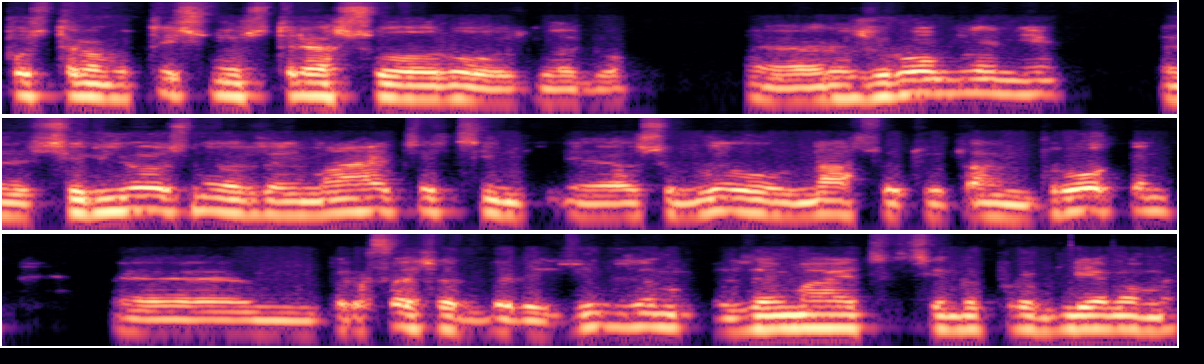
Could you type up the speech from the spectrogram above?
посттравматичного стресового розладу е, розроблені, е, серйозно займаються цим, е, особливо у нас тут Анброкен, е, професор Березюк займається цими проблемами.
